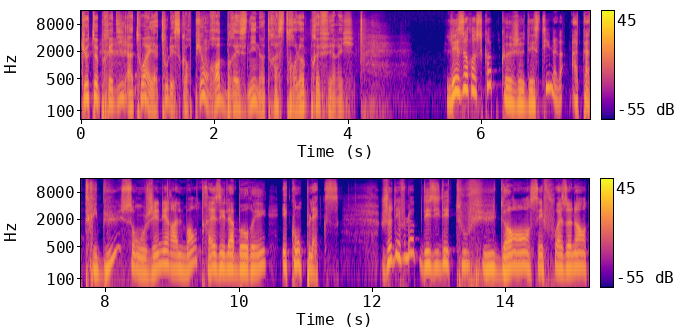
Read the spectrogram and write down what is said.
que te prédit à toi et à tous les scorpions Rob Bresny, notre astrologue préféré? Les horoscopes que je destine à ta tribu sont généralement très élaborés et complexes. Je développe des idées touffues, denses et foisonnantes,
